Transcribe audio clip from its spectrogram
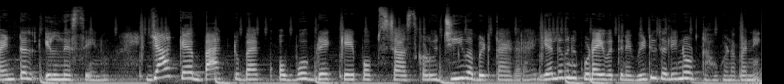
ಮೆಂಟಲ್ ಇಲ್ನೆಸ್ ಏನು? ಯಾಕೆ ಬ್ಯಾಕ್ ಟು ಬ್ಯಾಕ್ ಒಬ್ಬೊಬ್ಬರೇ ಕೆ ಪಾಪ್ ಸ್ಟಾರ್ಸ್ಗಳು ಜೀವ ಬಿಡ್ತಾ ಇದ್ದಾರೆ ಎಲ್ಲವನ್ನು ಕೂಡ ಇವತ್ತಿನ ವಿಡಿಯೋದಲ್ಲಿ ನೋಡ್ತಾ ಹೋಗೋಣ ಬನ್ನಿ.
